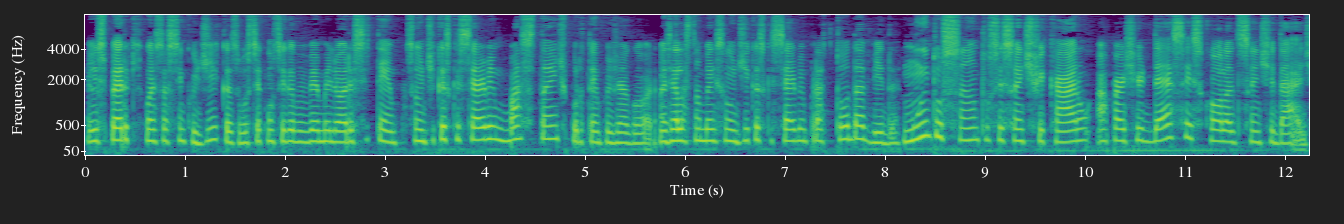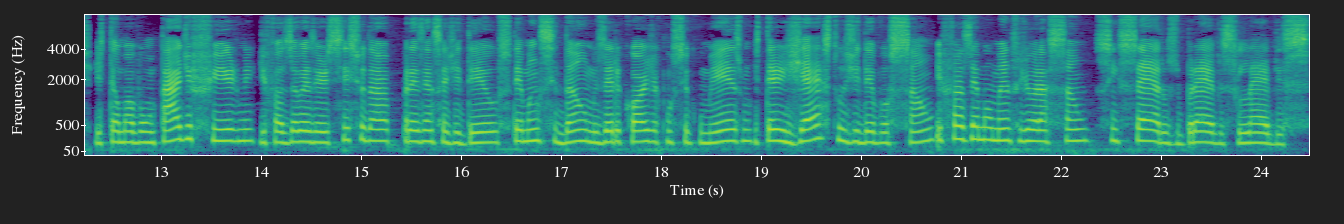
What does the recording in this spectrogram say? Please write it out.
Eu espero que com essas cinco dicas você consiga viver melhor esse tempo. São dicas que servem bastante para o tempo de agora, mas elas também são dicas que servem para toda a vida. Muitos santos se santificaram a partir dessa escola de santidade, de ter uma vontade firme, de fazer o exercício da presença de Deus, ter mansidão, misericórdia consigo mesmo, de ter gestos de devoção e fazer momentos de oração sinceros, breves, leves.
